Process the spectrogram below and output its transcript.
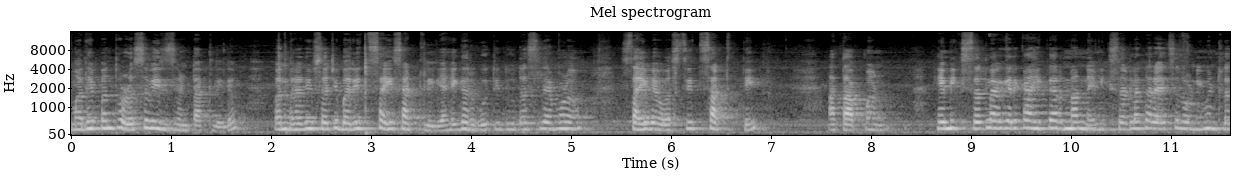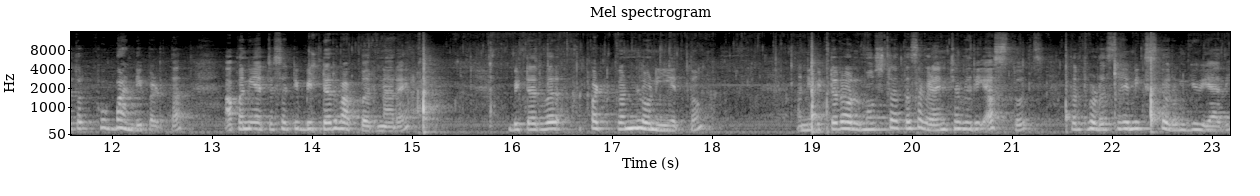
मध्ये पण थोडंसं विरझण टाकलेलं. पंधरा दिवसाची बरीच साई साठलेली आहे. घरगुती दूध असल्यामुळं साई व्यवस्थित साठते. आता आपण हे मिक्सरला वगैरे काही करणार नाही. मिक्सरला करायचं लोणी म्हटलं तर खूप भांडी पडतात. आपण याच्यासाठी बिटर वापरणार आहे. बिटरवर पटकन लोणी येतं. आणि बिटर ऑलमोस्ट आता सगळ्यांच्या घरी असतोच. तर थोडंसं हे मिक्स करून घेऊया आधी.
